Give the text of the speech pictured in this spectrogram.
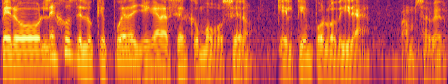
Pero lejos de lo que pueda llegar a ser como vocero, que el tiempo lo dirá, vamos a ver,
